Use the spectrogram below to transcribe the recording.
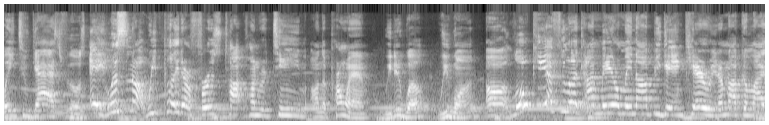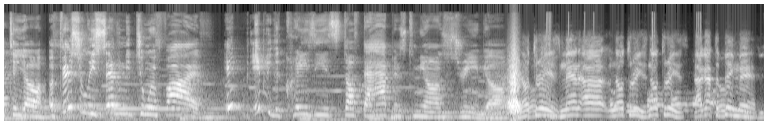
way too gassed for those. Hey, listen up. We played our first top 100 team on the Pro-Am. We did well. We won. Uh, low-key, I feel like I may or may not be getting carried. I'm not gonna lie to y'all. Officially 72 and 5. It, it be the craziest stuff that happens to me on stream, y'all. No threes, man. Uh, no threes, no threes. I got the big man.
